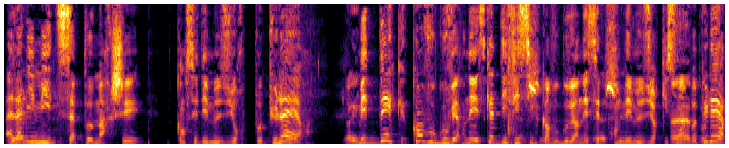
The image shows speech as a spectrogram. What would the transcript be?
À la limite, ça peut marcher quand c'est des mesures populaires. Mais dès que, quand vous gouvernez, ce qui est difficile quand vous gouvernez, c'est de prendre des mesures qui sont impopulaires.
